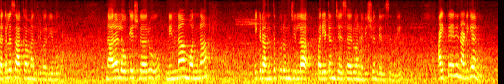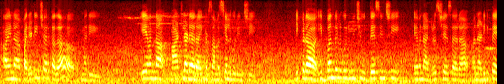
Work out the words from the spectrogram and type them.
సకల శాఖ మంత్రివర్యులు నారా లోకేష్ గారు నిన్న మొన్న ఇక్కడ అనంతపురం జిల్లా పర్యటన చేశారు అన్న విషయం తెలిసింది. అయితే నేను అడిగాను ఆయన పర్యటించారు కదా మరి ఏమన్నా మాట్లాడారా ఇక్కడ సమస్యల గురించి? ఇక్కడ ఇబ్బందుల గురించి ఉద్దేశించి ఏమైనా అడ్రస్ చేశారా అని అడిగితే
